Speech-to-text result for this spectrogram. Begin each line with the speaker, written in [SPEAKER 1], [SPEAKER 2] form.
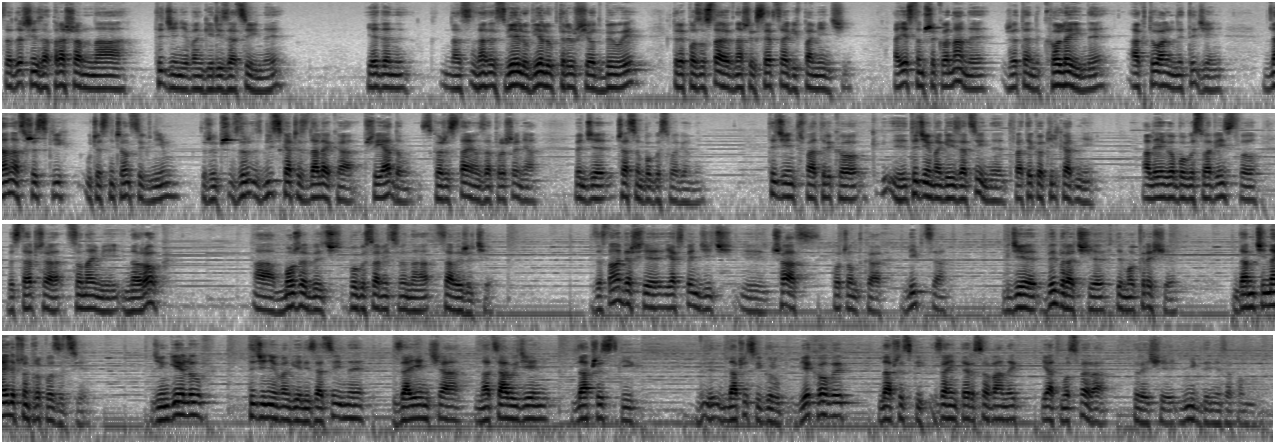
[SPEAKER 1] Serdecznie zapraszam na tydzień ewangelizacyjny. Jeden z wielu, wielu, które już się odbyły, które pozostały w naszych sercach i w pamięci. A jestem przekonany, że ten kolejny, aktualny tydzień dla nas wszystkich uczestniczących w nim, którzy z bliska czy z daleka przyjadą, skorzystają z zaproszenia, będzie czasem błogosławionym. Tydzień trwa tylko, y, tydzień ewangelizacyjny trwa tylko kilka dni, ale jego błogosławieństwo wystarcza co najmniej na rok, a może być błogosławieństwem na całe życie. Zastanawiasz się, jak spędzić y, czas w początkach lipca, gdzie wybrać się w tym okresie. Dam Ci najlepszą propozycję. Dzięgielów, tydzień ewangelizacyjny, zajęcia na cały dzień dla wszystkich, dla wszystkich grup wiekowych, dla wszystkich zainteresowanych i atmosfera, której się nigdy nie zapomni.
